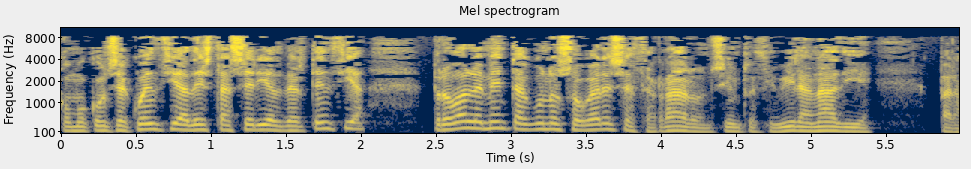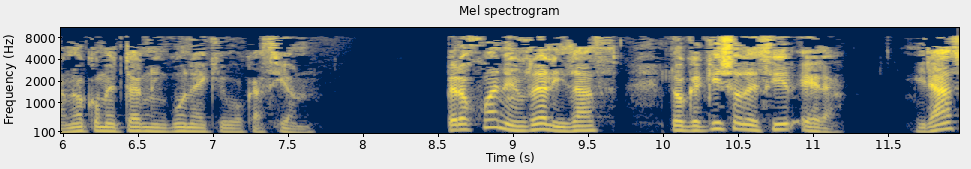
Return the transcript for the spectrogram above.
Como consecuencia de esta seria advertencia, probablemente algunos hogares se cerraron sin recibir a nadie para no cometer ninguna equivocación. Pero Juan en realidad lo que quiso decir era Mirad,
